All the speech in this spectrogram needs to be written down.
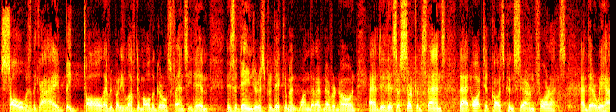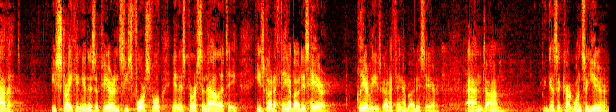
Saul was the guy, big, tall. Everybody loved him. All the girls fancied him. It's a dangerous predicament, one that I've never known, and it is a circumstance that ought to cause concern for us. And there we have it. He's striking in his appearance, he's forceful in his personality. He's got a thing about his hair. Clearly, he's got a thing about his hair. And um, he gets it cut once a year.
